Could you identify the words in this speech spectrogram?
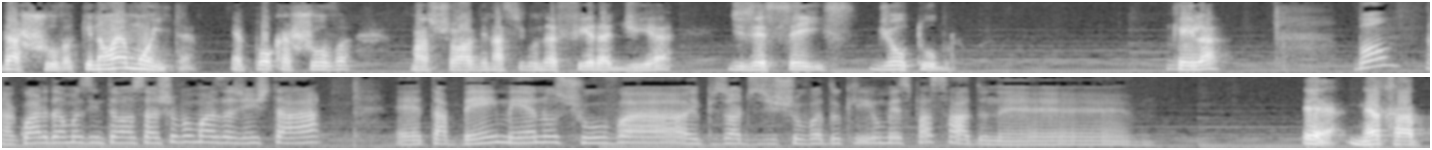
da chuva, que não é muita, é pouca chuva, mas chove na segunda-feira, dia 16 de outubro. Bom. Keila? Bom, aguardamos então essa chuva, mas a gente está é, tá bem menos chuva, episódios de chuva do que o mês passado, né? É, nessa,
